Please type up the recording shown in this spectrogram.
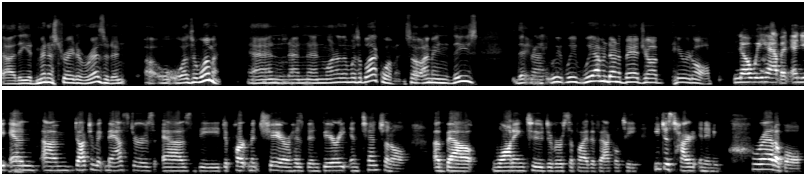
uh, the administrative resident uh, was a woman and and and one of them was a black woman. So I mean, these they, right. we, we we haven't done a bad job here at all. No, we haven't. And you and um, Dr. McMasters, as the department chair, has been very intentional about wanting to diversify the faculty. He just hired an incredible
